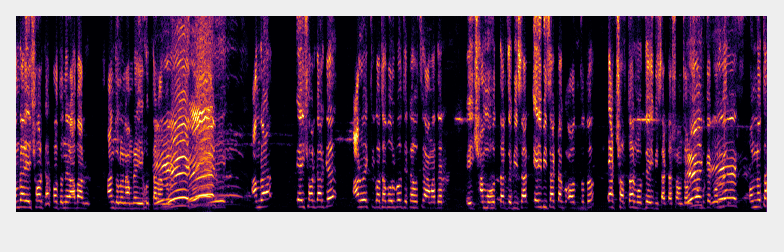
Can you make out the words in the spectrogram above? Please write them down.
আমরা এই সরকার পতনের আবার আন্দোলন আমরা এই হত্যার আন্দোলন আমরা এই সরকারকে আরও একটি কথা বলব যেটা হচ্ছে আমাদের এই সাম্য হত্যার যে বিচার এই বিচারটা অন্তত এক সপ্তাহের মধ্যে এই বিচারটা সঞ্চালন সম্মুখে করবে। অন্যথায়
